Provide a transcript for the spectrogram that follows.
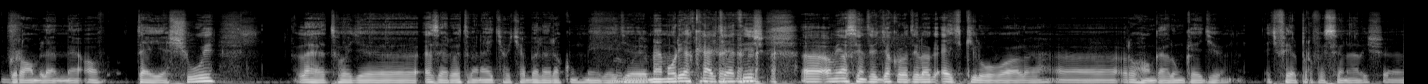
gram lenne a teljes súly. Lehet, hogy ö, 1051, hogyha belerakunk még egy memóriakártyát is, ami azt jelenti, hogy gyakorlatilag egy kilóval rohangálunk egy, egy fél professzionális ö,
